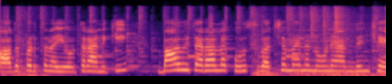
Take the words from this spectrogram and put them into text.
బాధపడుతున్న యువతరానికి భావి తరాలకు స్వచ్ఛమైన నూనె అందించే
